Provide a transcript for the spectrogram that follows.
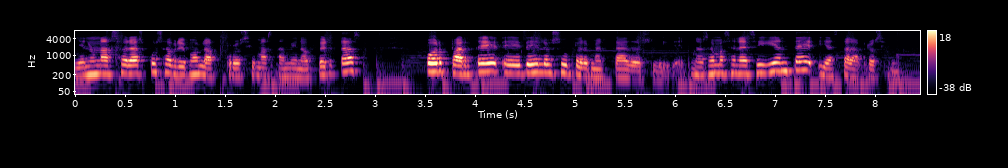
y en unas horas pues sabremos las próximas también ofertas por parte eh, de los supermercados líder. Nos vemos en el siguiente y hasta la próxima.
